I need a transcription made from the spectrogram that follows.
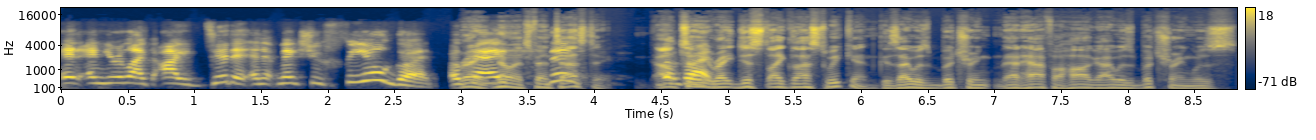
it, and you're like, I did it, and it makes you feel good. Okay, right. No, it's fantastic. Go- I'll tell you, right, just like last weekend, because I was butchering that half a hog I was butchering was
